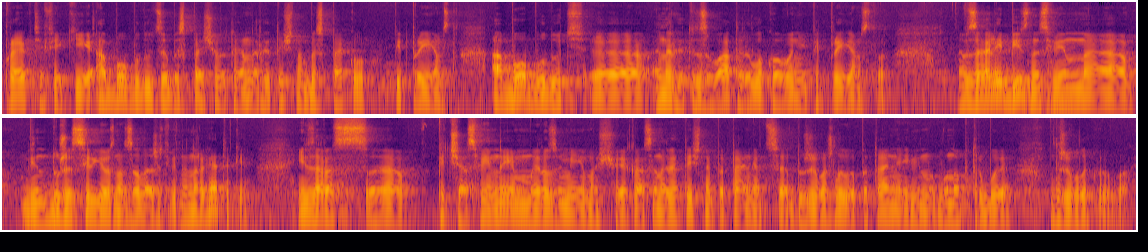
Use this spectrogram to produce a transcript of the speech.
проєктів, які або будуть забезпечувати енергетичну безпеку підприємств, або будуть е, енергетизувати релоковані підприємства. Взагалі бізнес він, він дуже серйозно залежить від енергетики. І зараз під час війни ми розуміємо, що якраз енергетичне питання це дуже важливе питання, і він, воно потребує дуже великої уваги.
